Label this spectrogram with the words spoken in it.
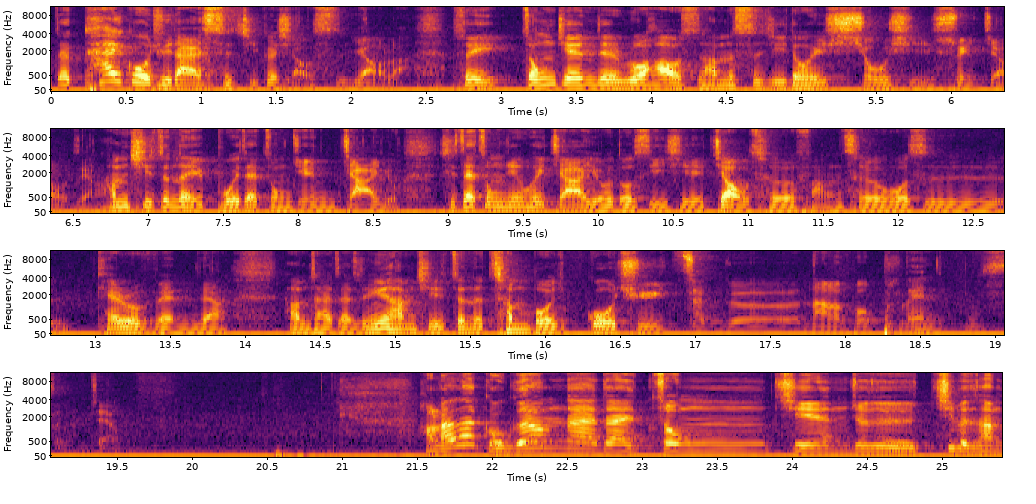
这开过去大概十几个小时要了，所以中间的 r o h o u s e 他们司机都会休息睡觉，这样他们其实真的也不会在中间加油，其实在中间会加油都是一些轿车、房车或是 caravan 这样，他们才在这，因为他们其实真的撑不过去整个 n a l a b l e plan 部分这样。好了，那狗哥他们大概在中间，就是基本上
